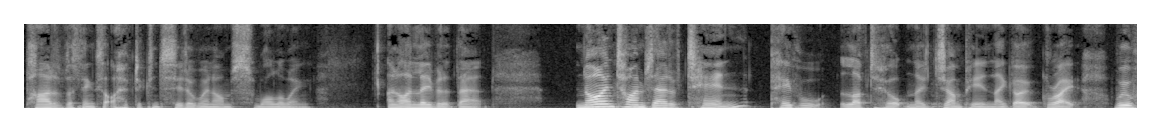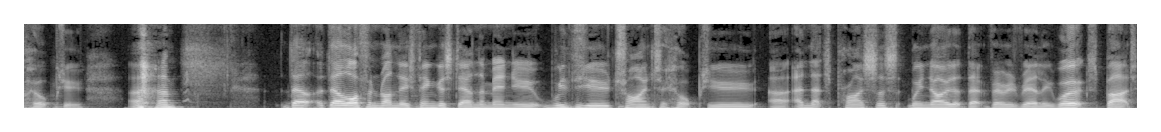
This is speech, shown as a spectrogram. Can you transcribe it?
part of the things that I have to consider when I'm swallowing. And I leave it at that. Nine times out of ten, people love to help and they jump in. They go, Great, we'll help you. Um, they'll, they'll often run their fingers down the menu with you, trying to help you, uh, and that's priceless. We know that that very rarely works, but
